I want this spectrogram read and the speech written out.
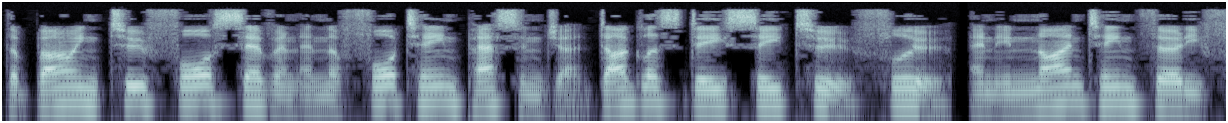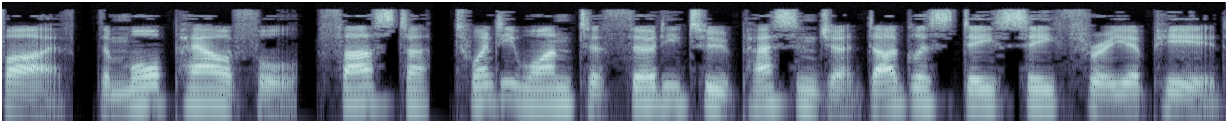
the Boeing 247 and the 14-passenger Douglas DC-2 flew, and in 1935, the more powerful, faster, 21 to 32-passenger Douglas DC-3 appeared.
